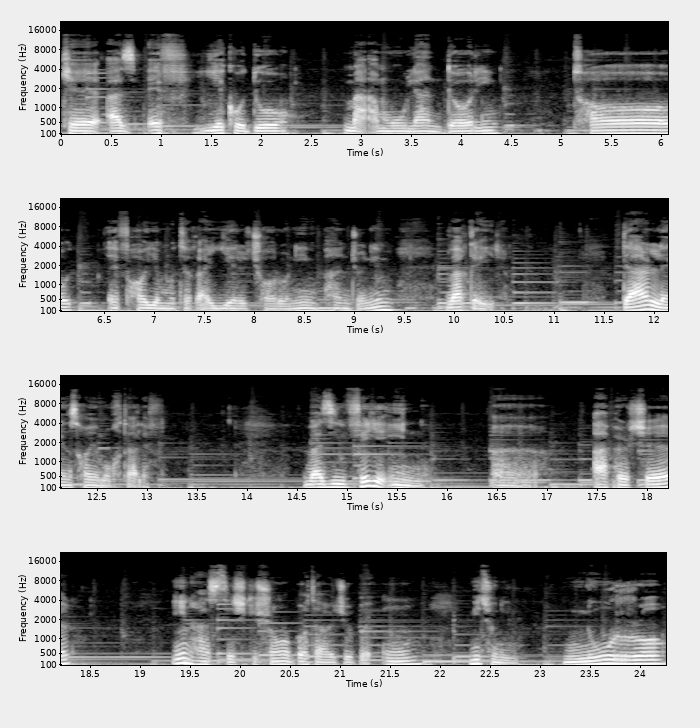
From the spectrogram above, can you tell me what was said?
که از F یک و دو معمولا داریم تا F های متغیر چار و نیم پنج و نیم و غیره. در لنز های مختلف. وظیفه این اپرچر این هستش که شما با توجه به اون می‌تونید نور رو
